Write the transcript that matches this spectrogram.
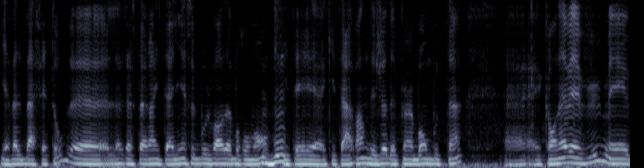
il y avait le Baffetto, le, le restaurant italien sur le boulevard de Bromont, Mhm. qui, était, euh, qui était à vendre déjà depuis un bon bout de temps, euh, qu'on avait vu, mais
